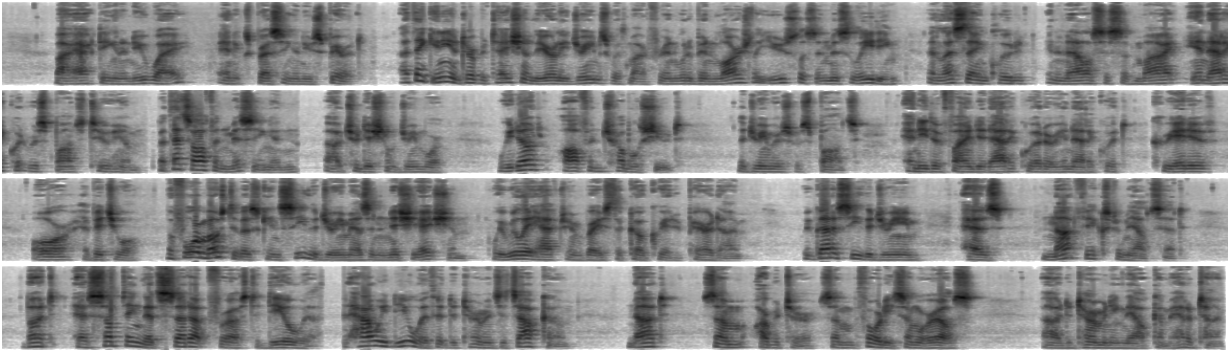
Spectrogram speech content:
by acting in a new way and expressing a new spirit. I think any interpretation of the early dreams with my friend would have been largely useless and misleading unless they included an analysis of my inadequate response to him. But that's often missing in uh, traditional dream work. We don't often troubleshoot the dreamer's response and either find it adequate or inadequate, creative or habitual. Before most of us can see the dream as an initiation, we really have to embrace the co creative paradigm. We've got to see the dream as not fixed from the outset, but as something that's set up for us to deal with. How we deal with it determines its outcome, not some arbiter, some authority somewhere else uh, determining the outcome ahead of time.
